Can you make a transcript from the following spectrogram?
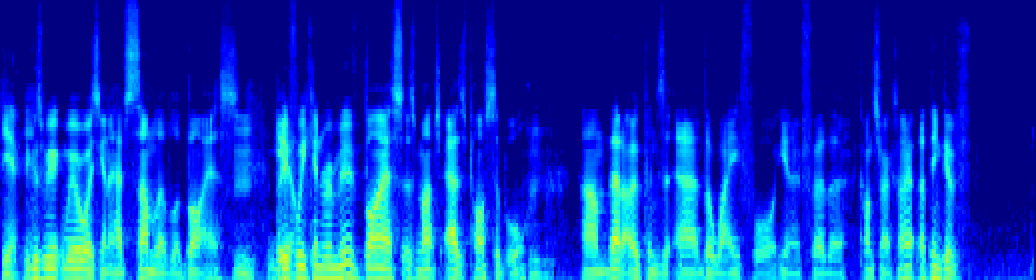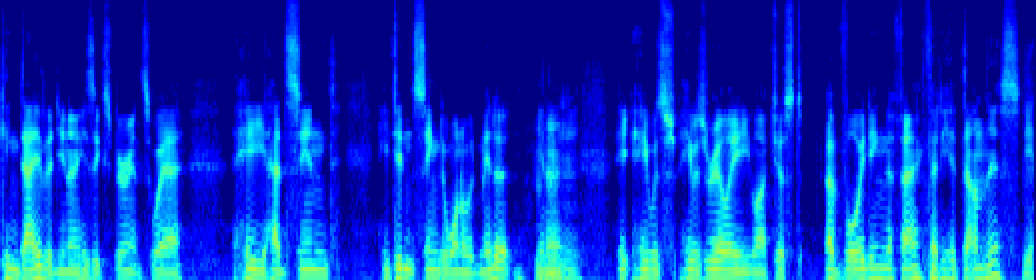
Yeah. because we, we're always going to have some level of bias. Mm. But if we can remove bias as much as possible, Mm. um, that opens uh, the way for you know further constructs. I, I think of King David, you know, his experience where he had sinned, he didn't seem to want to admit it. You know, Mhm. he, he was he was really like just avoiding the fact that he had done this Yeah.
